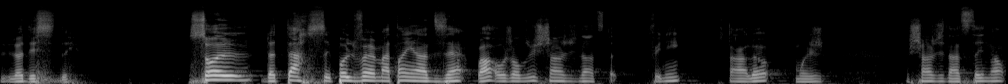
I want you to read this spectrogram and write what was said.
l'a décidé. Saul de Tarse s'est pas levé un matin en disant ah, aujourd'hui, je change d'identité. Fini, ce temps-là, moi, je, change d'identité. Non.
